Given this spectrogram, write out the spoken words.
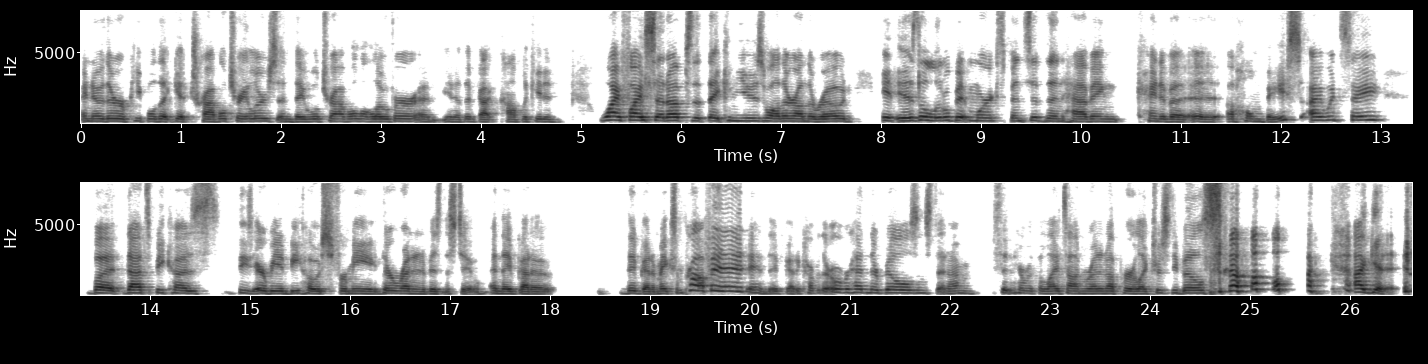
I know there are people that get travel trailers and they will travel all over and you know they've got complicated Wi-Fi setups that they can use while they're on the road. It is a little bit more expensive than having kind of a, a, a home base, I would say. But that's because these Airbnb hosts for me, they're running a business too. And they've got to they've got to make some profit and they've got to cover their overhead and their bills. Instead, I'm sitting here with the lights on running up her electricity bills. So I get it.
